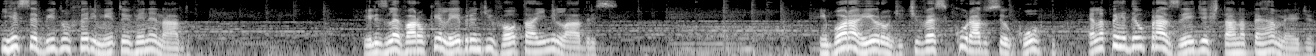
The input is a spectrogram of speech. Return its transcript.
e recebido um ferimento envenenado. Eles levaram Celebrian de volta a Imladris. Embora Elrond tivesse curado seu corpo, ela perdeu o prazer de estar na Terra-média.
